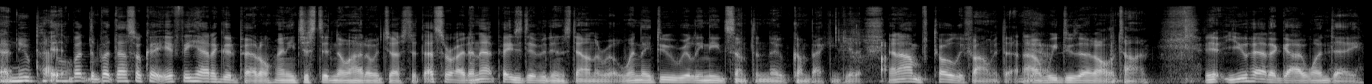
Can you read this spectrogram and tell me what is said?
a new pedal. it- but but that's okay. If he had a good pedal and he just didn't know how to adjust it, that's all right. And that pays dividends down the road. When they do really need something, they'll come back and get it. And I'm totally fine with that. Uh, Yeah. we do that all the time. You had a guy one day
